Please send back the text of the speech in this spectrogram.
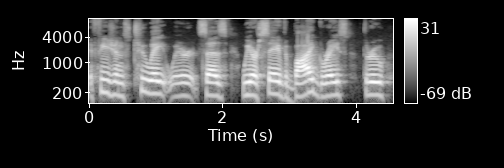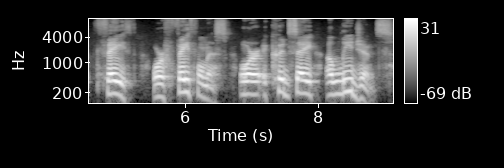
Ephesians 2 8, where it says, We are saved by grace through faith or faithfulness, or it could say allegiance.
